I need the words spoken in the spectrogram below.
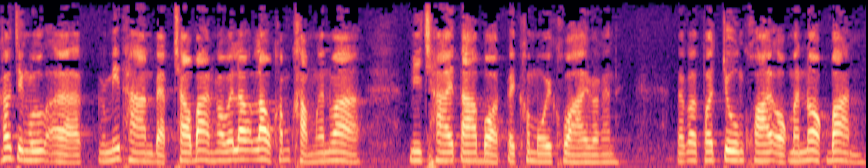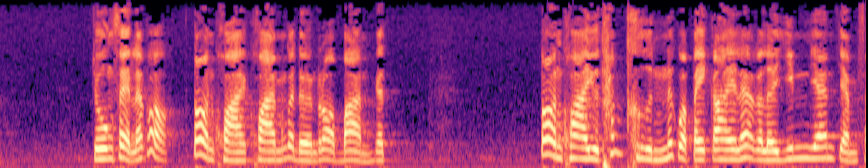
เขาจึงนิทานแบบชาวบ้านเขาไว้เล่าเล่าคำๆกันว่า มีชายตาบอดไปขโมยควายว่างั้น แล้วก็พอจูงควายออกมานอกบ้าน จูงเสร็จแล้วก็ต้อนควายควายมันก็เดินรอบบ้านก็ ต้อนควายอยู่ทั้งคืน นึกว่าไปไกลแล้วก็เลยยิ้มแย้มแจ่มใส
